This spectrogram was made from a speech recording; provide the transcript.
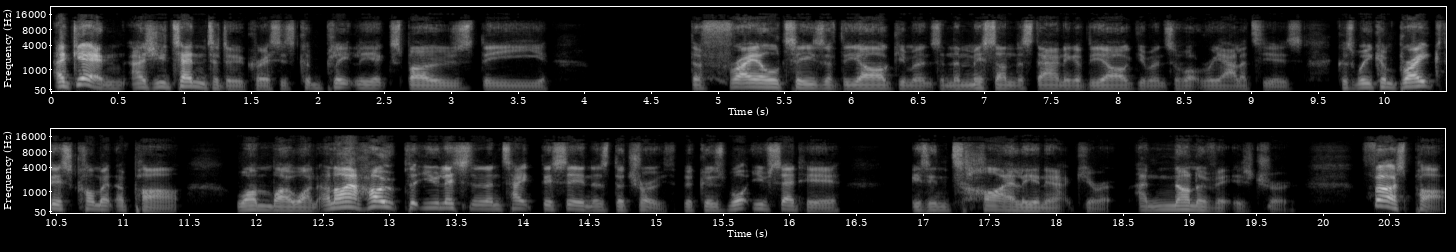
again, as you tend to do, Chris, is completely expose the the frailties of the arguments and the misunderstanding of the arguments of what reality is. Because we can break this comment apart one by one. And i hope that you listen and take this in as the truth because what you've said here is entirely inaccurate and none of it is true. First part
